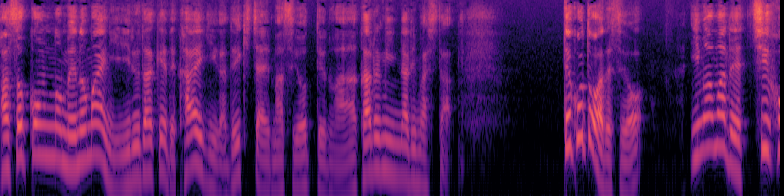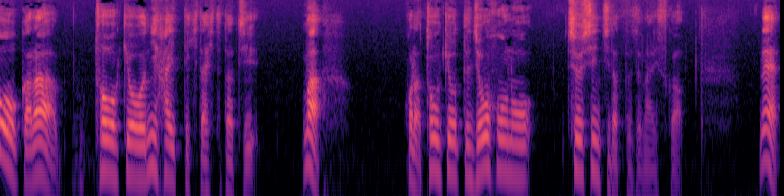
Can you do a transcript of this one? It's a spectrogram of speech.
パソコンの目の前にいるだけで会議ができちゃいますよっていうのが明るみになりました。ってことはですよ今まで地方から東京に入ってきた人たちまあほら東京って情報の中心地だったじゃないですか。ね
